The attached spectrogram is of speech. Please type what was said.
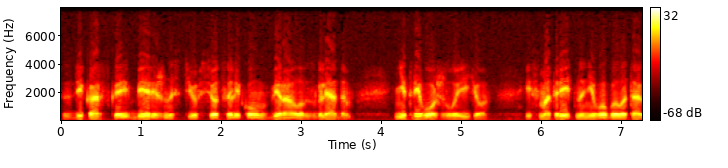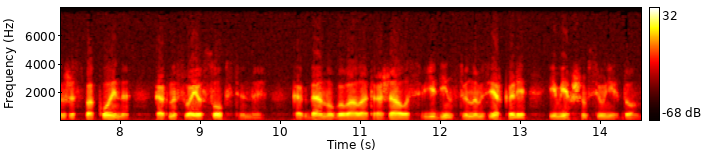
с дикарской бережностью все целиком вбирала взглядом, не тревожило ее, и смотреть на него было так же спокойно, как на свое собственное, когда оно бывало отражалось в единственном зеркале, имевшемся у них дома.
